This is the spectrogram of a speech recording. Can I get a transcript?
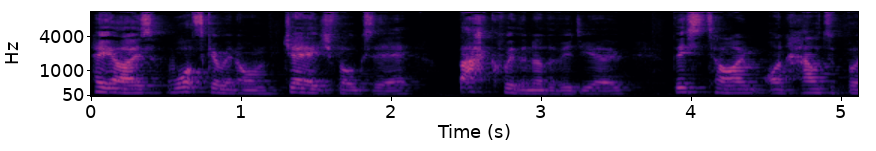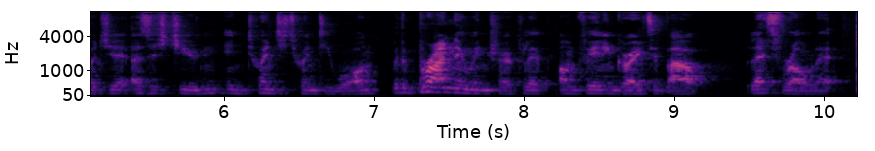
Hey guys, what's going on? JH Vlogs here, back with another video, this time on how to budget as a student in 2021 with a brand new intro clip I'm feeling great about. Let's roll it.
